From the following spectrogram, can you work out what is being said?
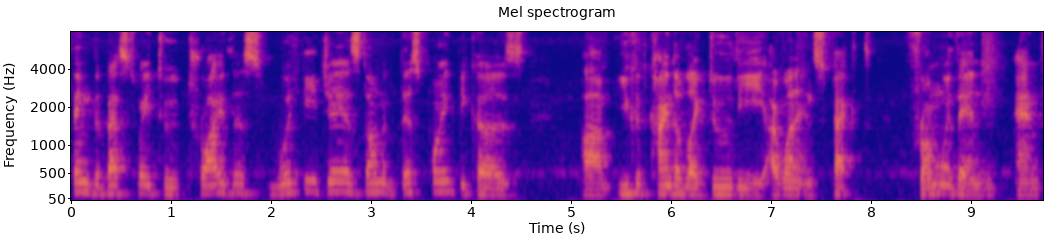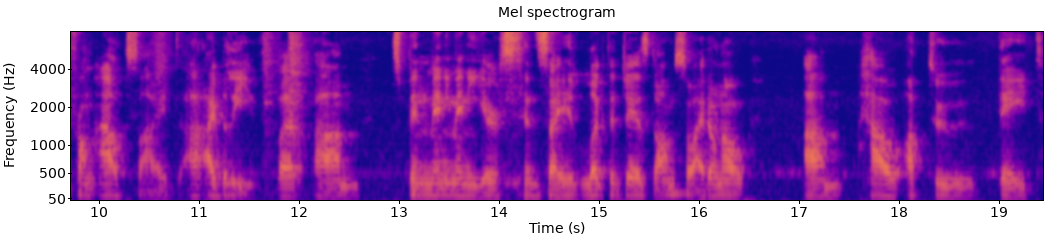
think the best way to try this would be JS DOM at this point because um, you could kind of like do the I want to inspect from within and from outside, I, I believe. But um, it's been many, many years since I looked at JS DOM, so I don't know um, how up to date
